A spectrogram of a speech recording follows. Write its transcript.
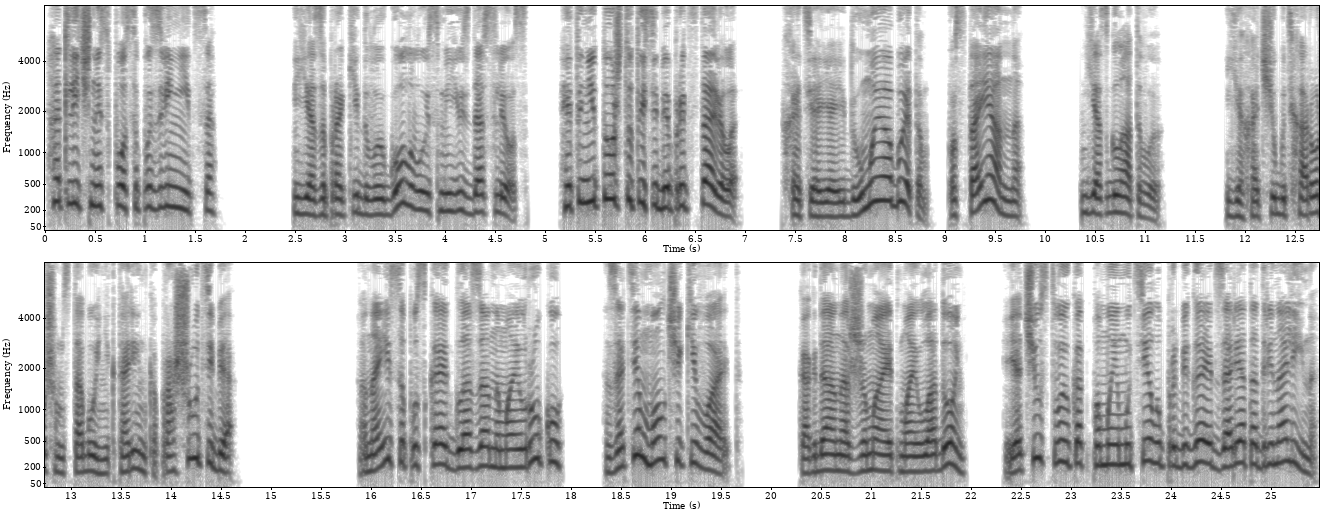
«Отличный способ извиниться». Я запрокидываю голову и смеюсь до слез. «Это не то, что ты себе представила. Хотя я и думаю об этом. Постоянно». Я сглатываю. «Я хочу быть хорошим с тобой, Нектаринка, прошу тебя!» Анаис опускает глаза на мою руку, затем молча кивает. Когда она сжимает мою ладонь, я чувствую, как по моему телу пробегает заряд адреналина.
